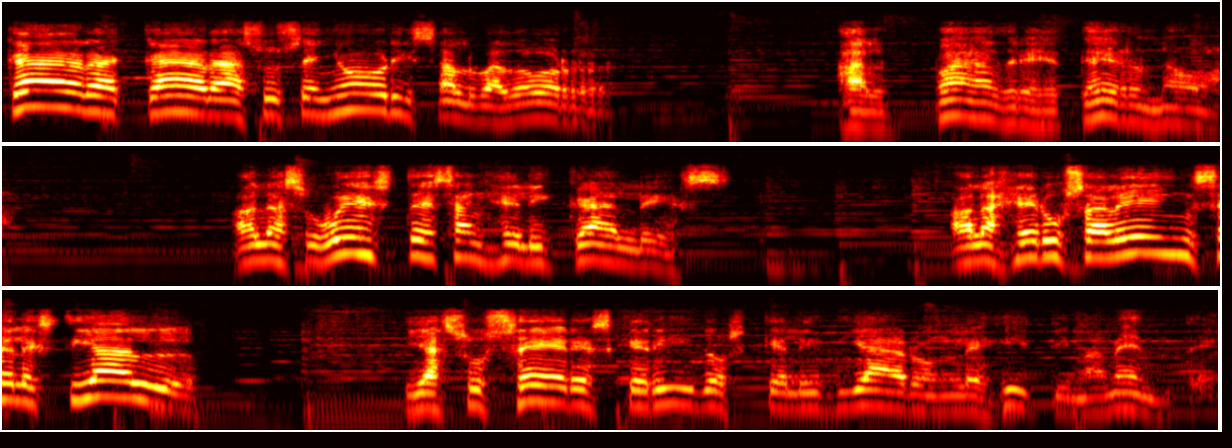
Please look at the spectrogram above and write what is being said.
cara a cara a su Señor y Salvador, al Padre eterno, a las huestes angelicales, a la Jerusalén celestial y a sus seres queridos que lidiaron legítimamente.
